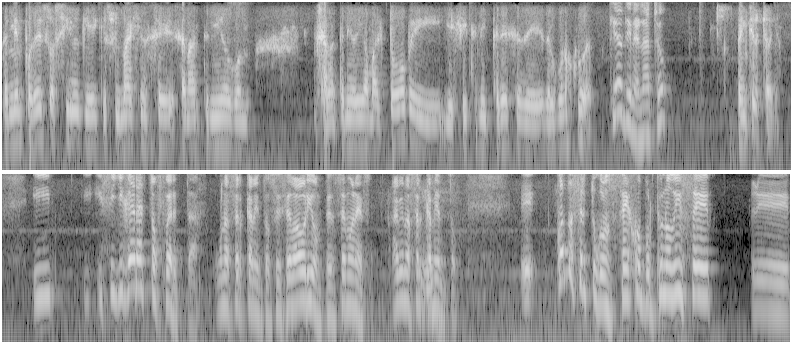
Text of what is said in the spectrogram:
también por eso ha sido que, que su imagen se, se ha mantenido con se ha mantenido digamos al tope y, y existen intereses de, de algunos clubes. ¿Qué edad tiene Nacho? 28 años. Y, y- y si llegara esta oferta, un acercamiento, si se va a Orión, pensemos en eso, hay un acercamiento. Eh, ¿Cuál va a ser tu consejo? Porque uno dice, eh,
